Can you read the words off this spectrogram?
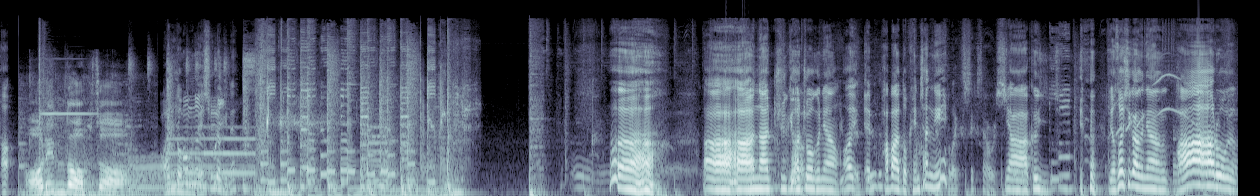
아. 어림도 없어. 어림도 없는 내 실력이네? 아 나 죽여줘 그냥. 어 에, 봐봐 너 괜찮니? Straight. 야그 6시간 그냥 바로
